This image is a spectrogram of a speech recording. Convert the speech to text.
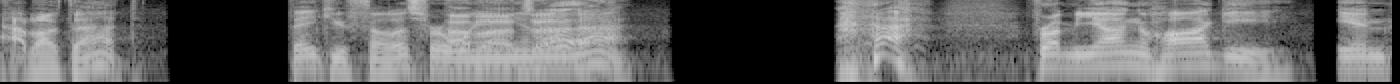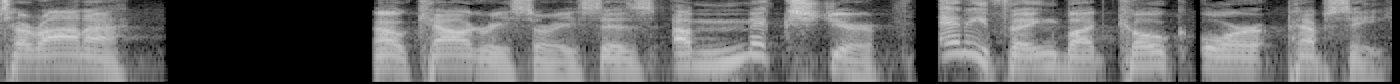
How about that? Thank you, Phyllis, for weighing in that? on that. From Young Hoggy in Tirana. Oh, Calgary, sorry, says a mixture, anything but Coke or Pepsi.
